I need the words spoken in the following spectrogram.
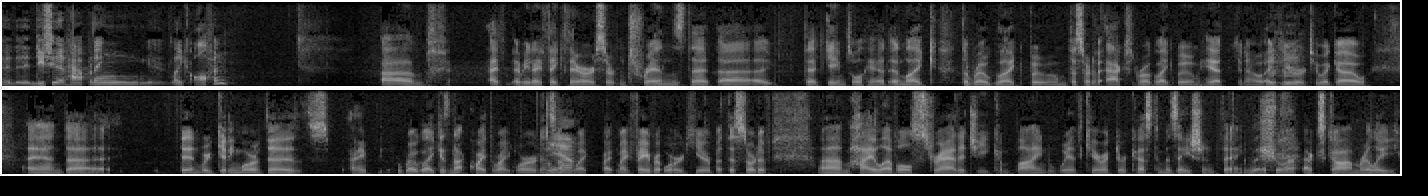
do you see that happening like often? I, I mean, I think there are certain trends that uh, that games will hit, and like the roguelike boom, the sort of action roguelike boom hit, you know, a year or two ago, and uh, then we're getting more of the. I, roguelike is not quite the right word, and it's Yeah. not like quite my favorite word here, but this sort of um, high level strategy combined with character customization thing that Sure. XCOM really,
